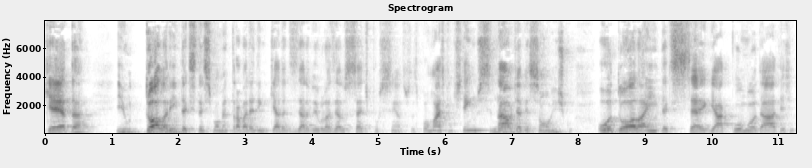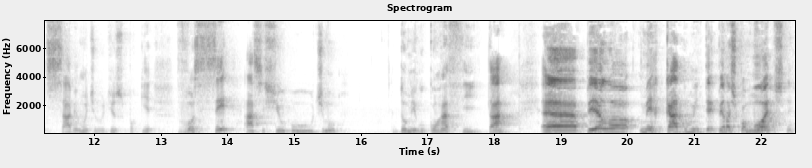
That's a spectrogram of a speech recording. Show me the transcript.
queda e o dólar index nesse momento trabalhando em queda de 0,07%. Por mais que a gente tenha um sinal de aversão ao risco, o dólar index segue acomodado e a gente sabe o motivo disso porque você assistiu o último domingo com Rafi, tá? É, pelo mercado, pelas commodities, né?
